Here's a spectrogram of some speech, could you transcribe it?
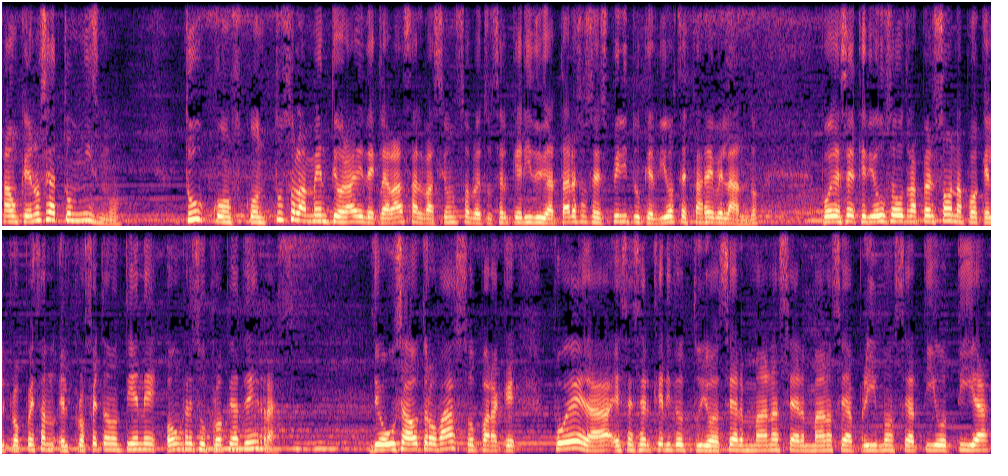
aunque no sea tú mismo. Tú con, con tú solamente orar y declarar salvación sobre tu ser querido y atar esos espíritus que Dios te está revelando, Puede ser que Dios use a otra persona porque el profeta, no tiene honra en su propia tierra. Dios usa otro vaso para que pueda ese ser querido tuyo, sea hermana, sea hermano, sea primo, sea tío, tía,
